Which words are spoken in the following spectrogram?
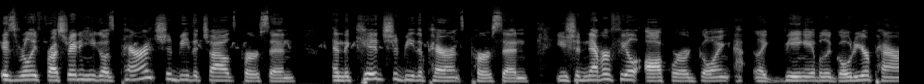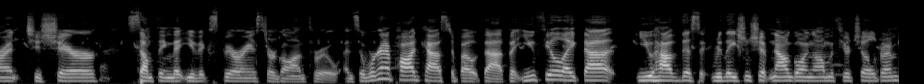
is really frustrating." He goes, "Parents should be the child's person." And the kid should be the parent's person. You should never feel awkward going, like being able to go to your parent to share something that you've experienced or gone through. And so we're going to podcast about that. But you feel like that you have this relationship now going on with your children?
